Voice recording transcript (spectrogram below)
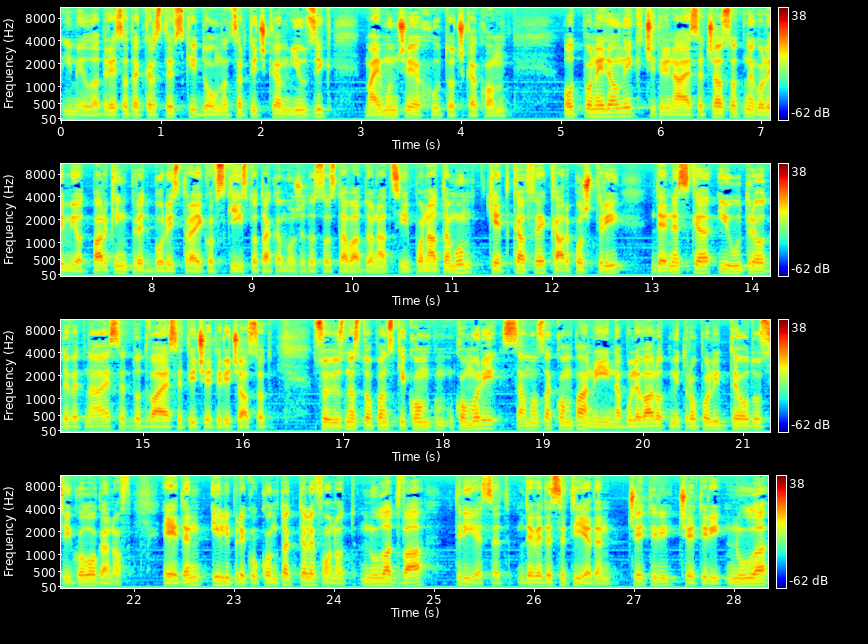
имейл адресата крстевски долна цртичка мјузик мајмунчејаху.ком. Од понеделник, 14 часот на големиот паркинг пред Борис Трајковски. Исто така може да се остават донации. Понатаму, Кет Кафе, Карпош 3, денеска и утре од 19 до 24 часот. Сојуз на стопански ком комори само за компании на булеварот Митрополит Теодоси Гологанов. Еден или преку контакт телефонот 02 30 91 440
